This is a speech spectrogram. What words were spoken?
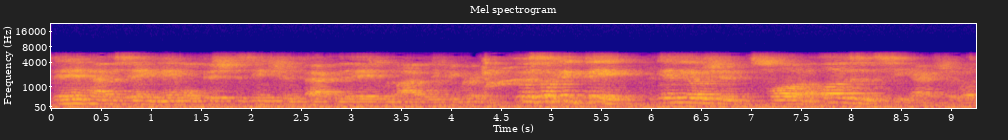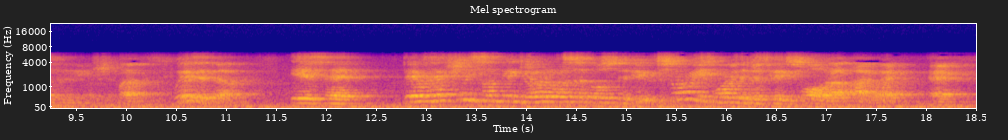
they didn't have the same mammal fish distinction back in the days when the Bible was being written. It was something big in the ocean swallowed up. Well, it was in the sea, actually, it wasn't in the ocean. But with it, though, is that there was actually something Jonah was supposed to do. The story is more than just getting swallowed up by a whale. Okay?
